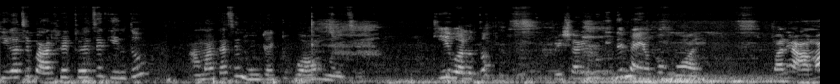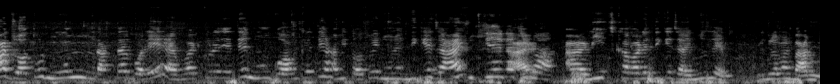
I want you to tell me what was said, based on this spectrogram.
ঠিক আছে পারফেক্ট হয়েছে কিন্তু আমার কাছে নুনটা একটু কম হয়েছে। কি বলো তো প্রেশারের রুগীদের না এরকম হয়। মানে আমার যত নুন ডাক্তার বলে অ্যাভয়েড করে যেতে নুন কম খেতে আমি ততই নুনের দিকে যাই। আর আর রিচ খাবারের দিকে যাই বুঝলেন এগুলো আমার বারণ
